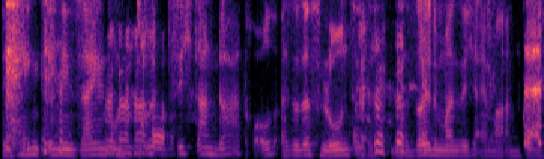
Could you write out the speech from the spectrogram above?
der hängt in den Seilen und drückt sich dann da drauf. Also das lohnt sich. Das, das sollte man sich einmal angucken.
